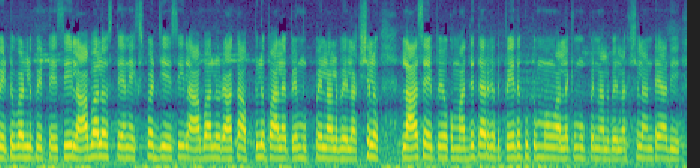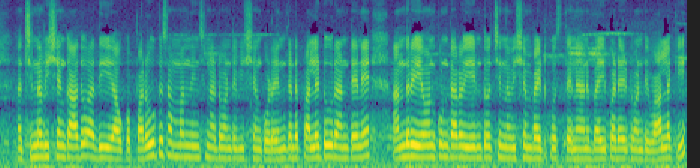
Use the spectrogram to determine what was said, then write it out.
పెట్టుబడులు పెట్టేసి లాభాలు వస్తాయని ఎక్స్పెక్ట్ చేసి లాభాలు రాక అప్పులు పాలైపోయి ముప్పై నలభై లక్షలు లాస్ అయిపోయి ఒక మధ్యతరగతి పేద కుటుంబం వాళ్ళకి ముప్పై నలభై లక్షలు అంటే అది చిన్న విషయం కాదు. అది ఒక పరువుకి సంబంధించినటువంటి విషయం కూడా. ఎందుకంటే పల్లెటూరు అంటేనే అందరూ ఏమనుకుంటారో ఏంటో చిన్న విషయం బయటకు వస్తేనే అని భయపడేటువంటి వాళ్ళకి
